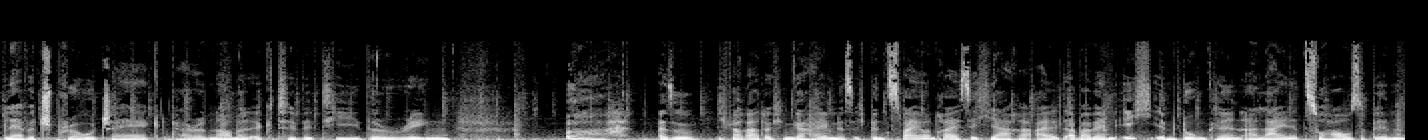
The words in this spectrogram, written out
Blair Witch Project, Paranormal Activity, The Ring. Oh, also ich verrate euch ein Geheimnis. Ich bin 32 Jahre alt, aber wenn ich im Dunkeln alleine zu Hause bin,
